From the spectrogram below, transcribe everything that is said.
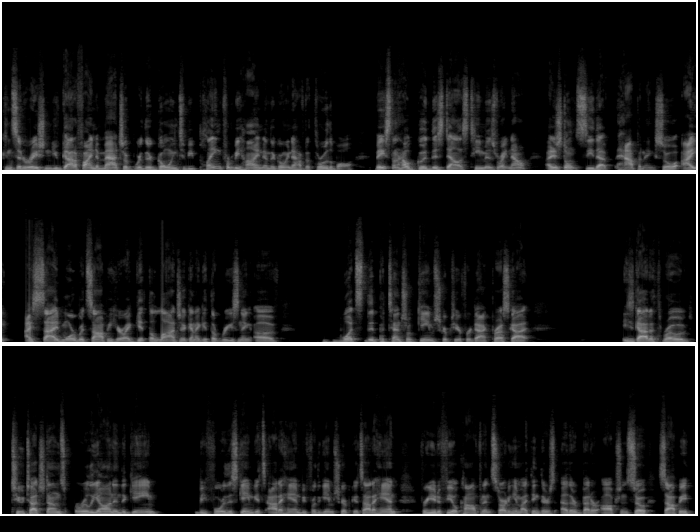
consideration, you've got to find a matchup where they're going to be playing from behind and they're going to have to throw the ball. Based on how good this Dallas team is right now, I just don't see that happening. So I I side more with Soppy here. I get the logic and I get the reasoning of what's the potential game script here for Dak Prescott he's got to throw two touchdowns early on in the game before this game gets out of hand, before the game script gets out of hand, for you to feel confident starting him. I think there's other better options. So, Soppy,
